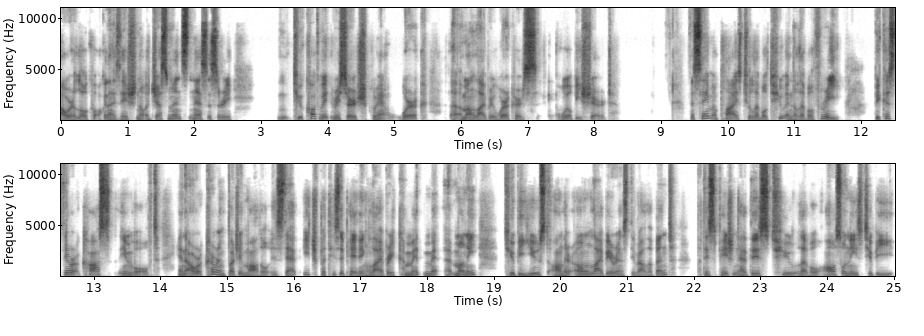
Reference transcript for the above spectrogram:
our local organizational adjustments necessary to cultivate research grant work among library workers will be shared. The same applies to level two and level three because there are costs involved. And our current budget model is that each participating library commit uh, money to be used on their own librarian's development. Participation at this two level also needs to be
